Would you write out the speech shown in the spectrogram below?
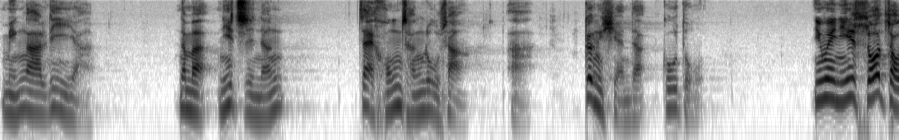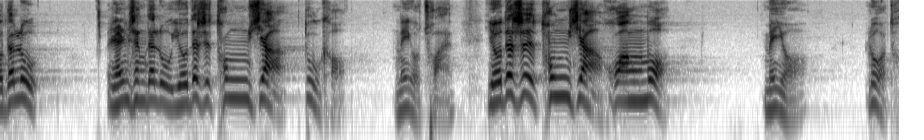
名啊利呀，那么你只能在红尘路上啊。更显得孤独，因为你所走的路，人生的路，有的是通向渡口，没有船；有的是通向荒漠，没有骆驼。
